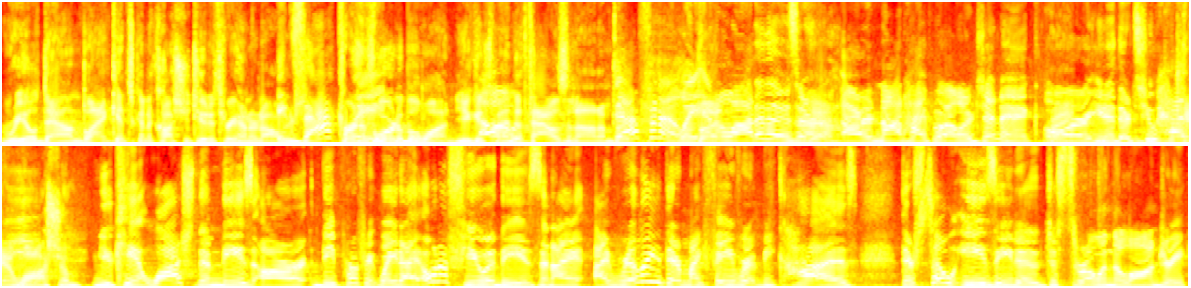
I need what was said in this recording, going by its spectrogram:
real down blanket's gonna cost you two to $300. Exactly. For an affordable one. You can spend Oh, a thousand on them. but- Definitely, but and a lot of those are, yeah. are not hypoallergenic or, Right. you know, they're too heavy. Can't wash 'em. You can't wash them. These are the perfect weight. I own a few of these, and I, I really, they're my favorite because they're so easy to just throw in the laundry.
